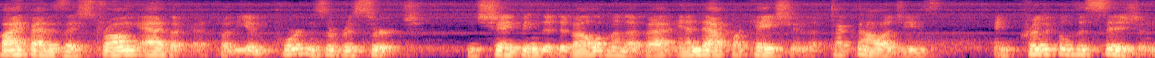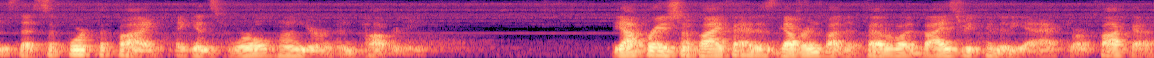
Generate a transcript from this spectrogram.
BIFAD is a strong advocate for the importance of research in shaping the development of and application of technologies and critical decisions that support the fight against world hunger and poverty. The operation of BIFAD is governed by the Federal Advisory Committee Act, or FACA,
